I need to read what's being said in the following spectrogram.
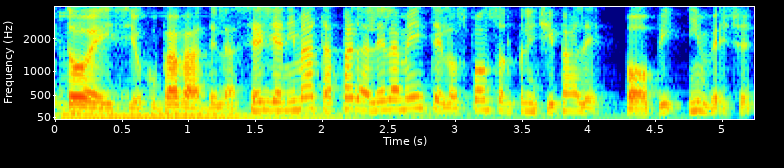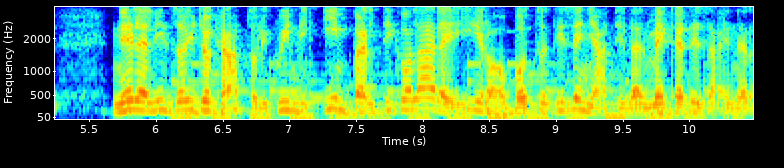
Toei si occupava della serie animata, parallelamente lo sponsor principale, Poppy, invece, ne realizzò i giocattoli, quindi in particolare i robot disegnati dal mecha designer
